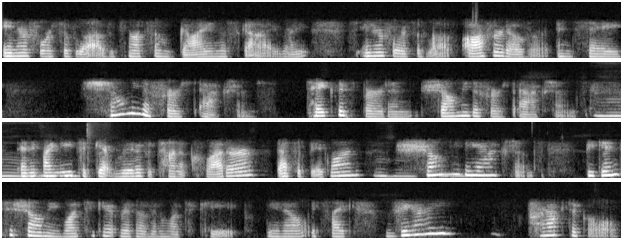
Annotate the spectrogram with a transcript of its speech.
inner force of love. It's not some guy in the sky, right? This inner force of love. Offer it over and say, show me the first actions. Take this burden, show me the first actions. Mm-hmm. And if I need to get rid of a ton of clutter, that's a big one. Mm-hmm. Show me the actions. Begin to show me what to get rid of and what to keep. You know, it's like very practical,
